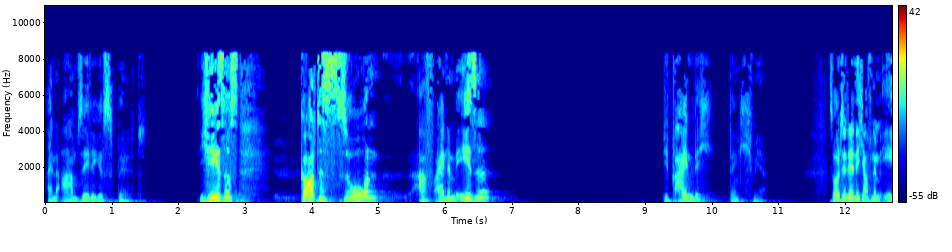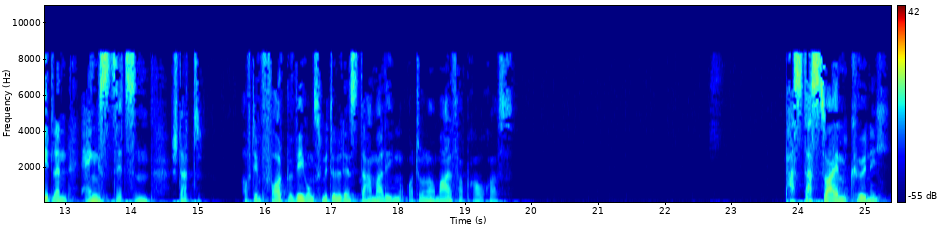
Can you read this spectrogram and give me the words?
ein armseliges Bild. Jesus, Gottes Sohn, auf einem Esel? Wie peinlich, denke ich mir. Sollte der nicht auf einem edlen Hengst sitzen, statt auf dem Fortbewegungsmittel des damaligen Otto Normalverbrauchers? Passt das zu einem König?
